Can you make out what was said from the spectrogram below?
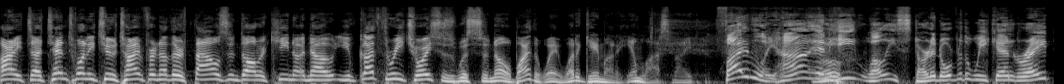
All right, uh, ten twenty two. Time for another thousand dollar keynote. Now you've got three choices with Sano. By the way, what a game out of him last night. Finally, huh? And Oh. he well, he started over the weekend, right?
